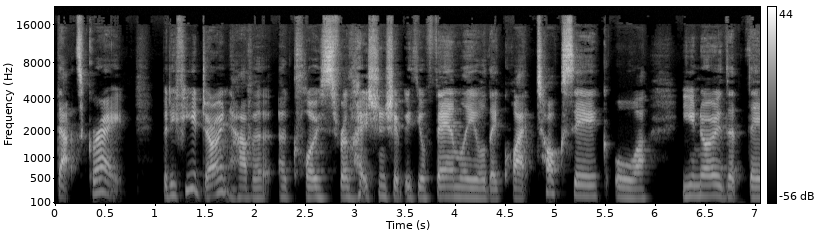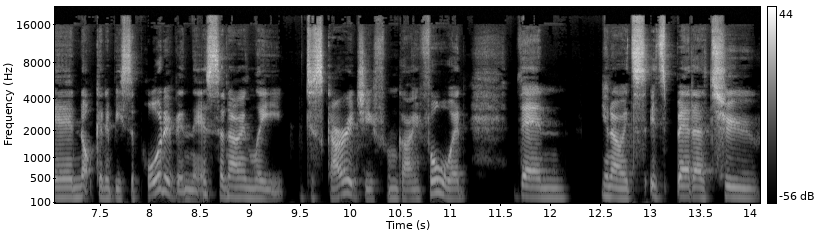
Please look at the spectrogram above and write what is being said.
that's great. But if you don't have a, a, close relationship with your family or they're quite toxic or you know that they're not going to be supportive in this and only discourage you from going forward, then you know it's it's better to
